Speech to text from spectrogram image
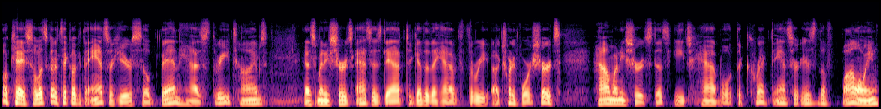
Okay, so let's go to take a look at the answer here. So Ben has three times as many shirts as his dad. Together they have three, uh, 24 shirts. How many shirts does each have? Well, the correct answer is the following.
